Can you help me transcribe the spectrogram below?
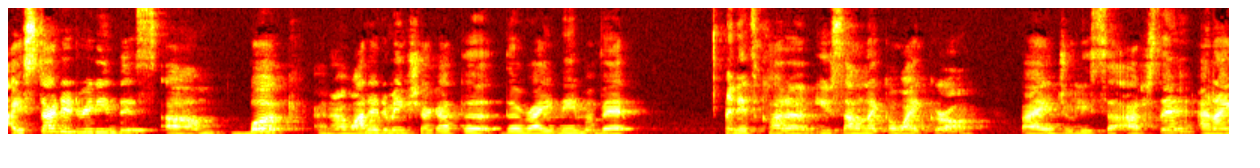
I started reading this um, book, and I wanted to make sure I got the, the right name of it. And it's called uh, "You Sound Like a White Girl" by Julissa Arce, and I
